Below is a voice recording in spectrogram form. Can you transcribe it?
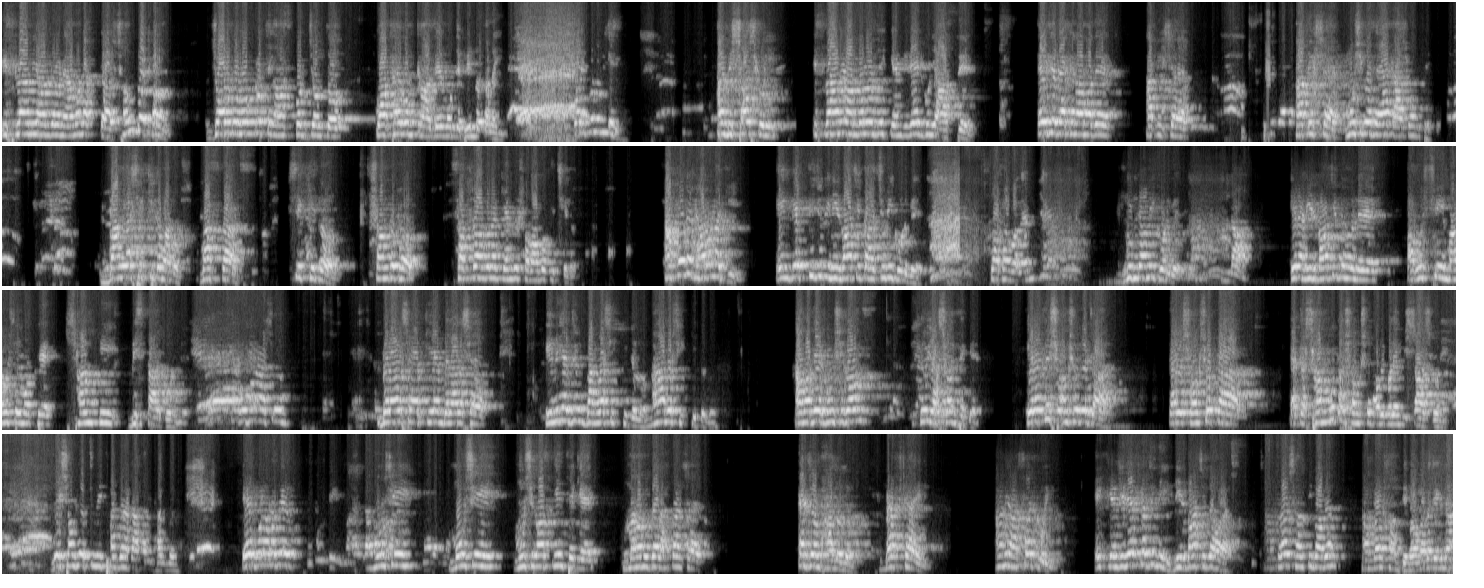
ইসলামী আন্দোলন এমন একটা সংগঠন জন্মলগ্ন থেকে আজ পর্যন্ত কথা এবং কাজের মধ্যে ভিন্নতা নেই। আমি বিশ্বাস করি, ইসলামী আন্দোলনের যে ক্যান্ডিডেট গুলি আসছে এই যে দেখেন আমাদের আতিক সাহেব আতিক সাহেব মুন্সিগঞ্জ এক আসন থেকে। বাংলা শিক্ষিত মানুষ, মাস্টার্স, শিক্ষিত, সংগঠক ছাত্র আন্দোলন কেন্দ্র সভাপতি ছিল। আপনাদের ধারণা কি? এই ব্যক্তি যদি নির্বাচিত হয়, চুরি করবে। কথা বলেন। গুন্ডামি করবে। না। এরা নির্বাচিত হলে অবশ্যই মানুষের মধ্যে শান্তি বিস্তার করবে। বেলাল সাহেব, কি এম বেলাল সাহেব? ইনি একজন বাংলা শিক্ষিত লোক, ভালো শিক্ষিত লোক। আমাদের মুন্সিগঞ্জ দুই আসন থেকে। এরা যে সংসদে যায়। তাহলে সংসদটা একটা সাম্যতা সংসদ হবে বলে বিশ্বাস করি। যে সংসদ চুরি থাকবে না টাকা থাকবে না। এরপর আমাদের মুন্সি মুন্সি মুন্সিগঞ্জ তিন থেকে মাহমুদ আল হাসান সাহেব একজন ভালো লোক, ব্যবসায়ী। আমি আশা করি এই ক্যান্ডিডেটটা যদি নির্বাচিত হয় আপনারাও শান্তি পাবেন, আমরাও শান্তি পাবো। কথা ঠিক না?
